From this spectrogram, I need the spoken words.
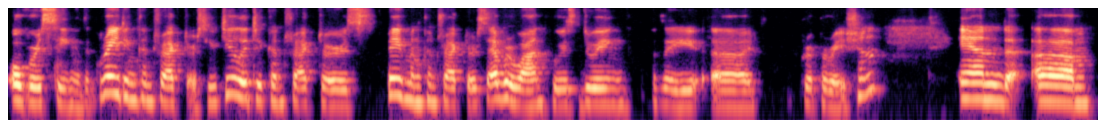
overseeing the grading contractors, utility contractors, pavement contractors, everyone who is doing the uh, preparation. And um,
